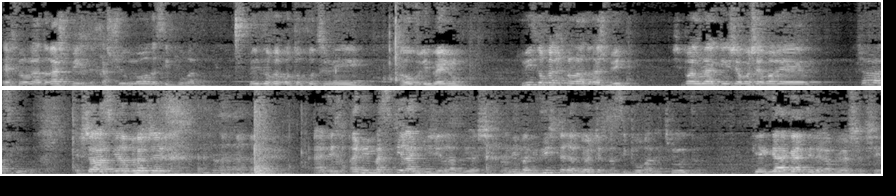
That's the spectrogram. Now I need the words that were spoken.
איך נולד רשב"י, זה חשוב מאוד הסיפור הזה. מי זוכר אותו חוץ מאהוב ליבנו? מי זוכר איך נולד רשב"י? שפה אולי שבוע שעבר אה, אפשר להזכיר. אפשר להזכיר רבי יושר? אני, אני מזכיר רק בשביל רבי יושר. אני מקדיש לרבי יושר את הסיפור הזה, תשמעו אותו. כי התגעגעתי לרבי יושר שלי.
